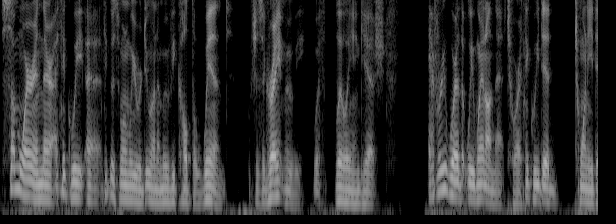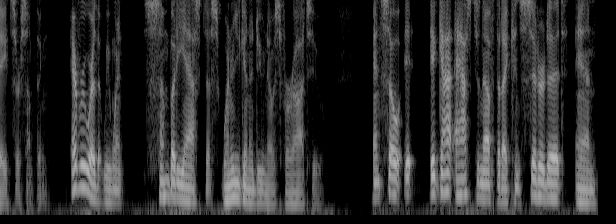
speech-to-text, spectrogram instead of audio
somewhere in there, I think we, uh, I think it was when we were doing a movie called The Wind, which is a great movie with Lillian Gish. Everywhere that we went on that tour, I think we did 20 dates or something. Everywhere that we went, somebody asked us, "When are you going to do Nosferatu?" And so it it got asked enough that I considered it, and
